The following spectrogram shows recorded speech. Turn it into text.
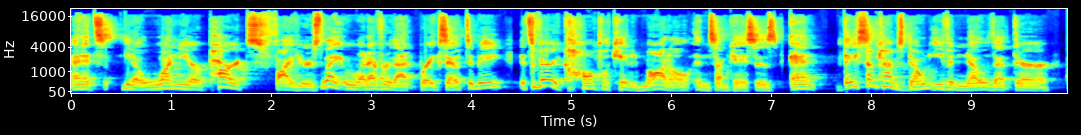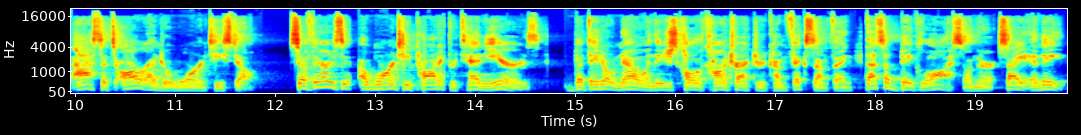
and it's, you know, one year parts, five years late, whatever that breaks out to be, it's a very complicated model in some cases. And they sometimes don't even know that their assets are under warranty still. So if there's a warranty product for 10 years but they don't know and they just call a contractor to come fix something, that's a big loss on their site. And they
